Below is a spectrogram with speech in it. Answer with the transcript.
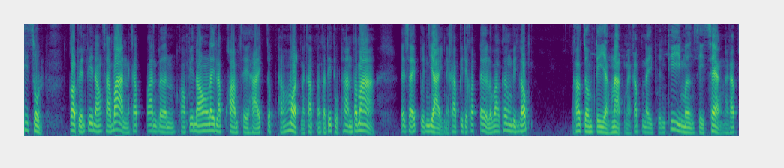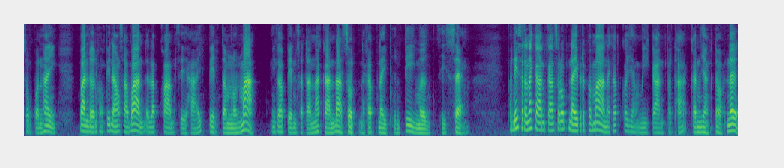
ที่สุด ก็เป็นพี่น้องชาวบ้านนะครับบ้านเรือนของพี่น้องได้รับความเสียหายเกือบทั้งหมดนะครับหลังจากที่ถูกท่านพม่าได้ใช้ปืนใหญ่นะครับพิเดคอปเตอร์หรือว่าเครื่องบินรบเข้าโจมตีอย่างหนักนะครับในพื้นที่เมืองสีแสงนะครับส่งผลให้ บ้านเรือนของพี่น้องชาวบ้านได้รับความเสียหายเป็นจำนวนมาก นี่ก็เป็นสถานการณ์ล่าสุดนะครับในพื้นที่เมืองสีแสงพันนี้สถานการณ์การสรบในประเทศพม่านะครับ ก็ยังมีการปะทะกันอย่างต่อเนื่อง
